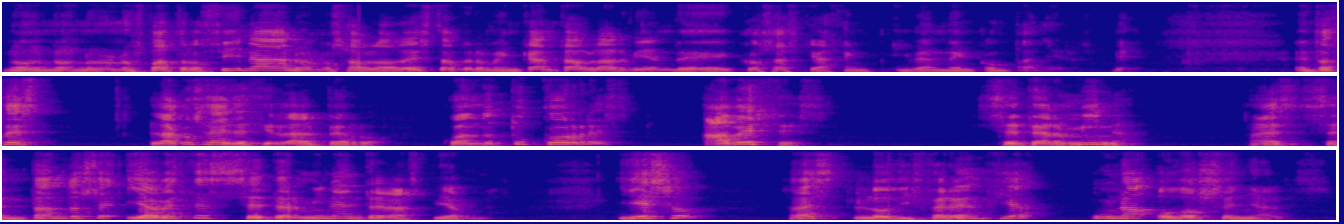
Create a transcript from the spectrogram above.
no, no, no nos patrocina, no hemos hablado de esto, pero me encanta hablar bien de cosas que hacen y venden compañeros. Bien. Entonces, la cosa es decirle al perro, cuando tú corres, a veces se termina, ¿sabes? Sentándose y a veces se termina entre las piernas. Y eso, ¿sabes? Lo diferencia una o dos señales.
